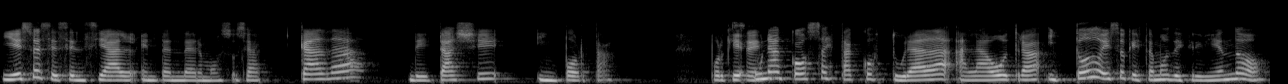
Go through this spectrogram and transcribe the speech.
y eso es esencial entendernos, o sea, cada detalle importa porque una cosa está costurada a la otra y todo eso que estamos describiendo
